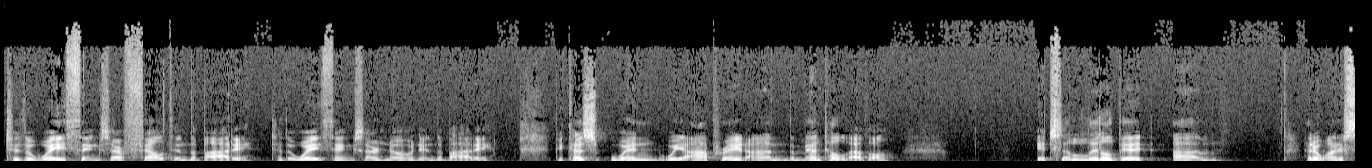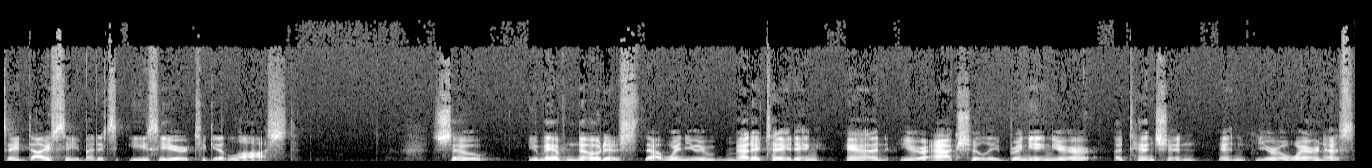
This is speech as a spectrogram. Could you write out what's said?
to the way things are felt in the body to the way things are known in the body. Because when we operate on the mental level, it's a little bit, um, I don't want to say dicey, but it's easier to get lost. So you may have noticed that when you're meditating and you're actually bringing your attention and your awareness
